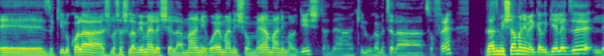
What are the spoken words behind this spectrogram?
אה, זה כאילו כל השלושה שלבים האלה של מה אני רואה, מה אני שומע, מה אני מרגיש, אתה יודע, כאילו גם אצל הצופה. ואז משם אני מגלגל את זה ל...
